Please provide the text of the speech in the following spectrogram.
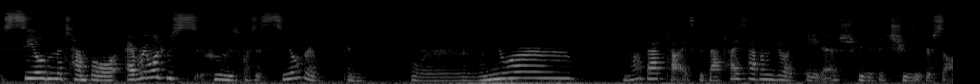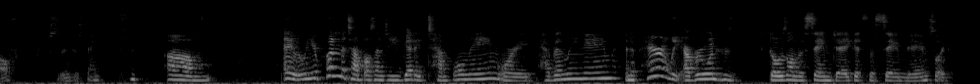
sealed in the temple, everyone who's who's or is it sealed or or when you are not baptized because baptized happen when you're like eight-ish because you have to choose it yourself, which is interesting. um, anyway, when you're put in the temple, essentially you get a temple name or a heavenly name, and apparently everyone who goes on the same day gets the same name. So like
